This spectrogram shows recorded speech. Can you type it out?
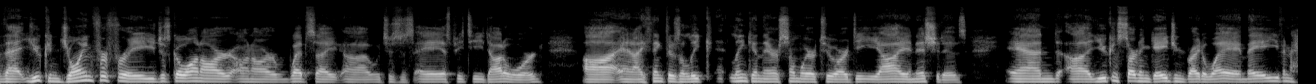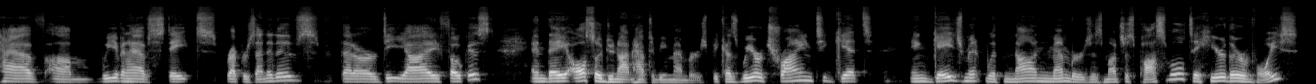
that you can join for free. You just go on our on our website, uh, which is just aaspt.org, uh, and I think there's a link link in there somewhere to our DEI initiatives, and uh, you can start engaging right away. And they even have um, we even have state representatives that are DEI focused, and they also do not have to be members because we are trying to get engagement with non-members as much as possible to hear their voice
